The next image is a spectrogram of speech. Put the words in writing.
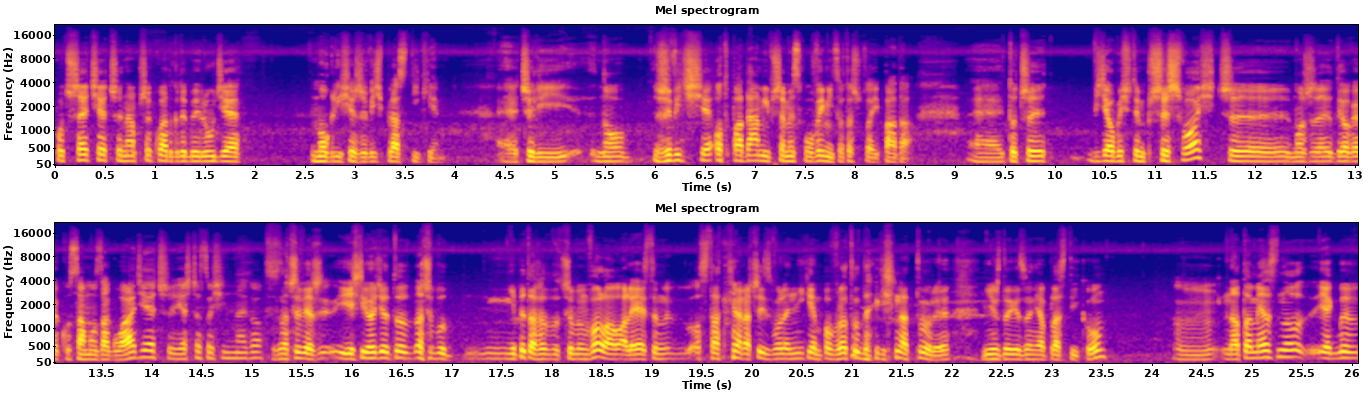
Po trzecie, czy na przykład gdyby ludzie mogli się żywić plastikiem, e, czyli no, żywić się odpadami przemysłowymi, co też tutaj pada, e, to czy widziałbyś w tym przyszłość, czy może drogę ku samozagładzie, czy jeszcze coś innego? To znaczy, wiesz, jeśli chodzi o to, znaczy, bo nie pytasz o to, czy bym wolał, ale ja jestem ostatnio raczej zwolennikiem powrotu do jakiejś natury niż do jedzenia plastiku. Mm, Natomiast, no, jakby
